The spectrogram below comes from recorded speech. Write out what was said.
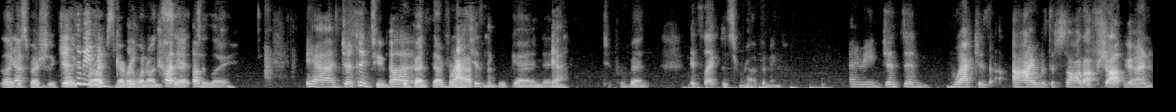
like Yeah. especially for Jensen like even, props and like, everyone on set a- to like Yeah, Jensen to uh, prevent that from his- happening again and Yeah. to prevent It's like this from happening I mean, Jensen whacked his eye with a sawed-off shotgun,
